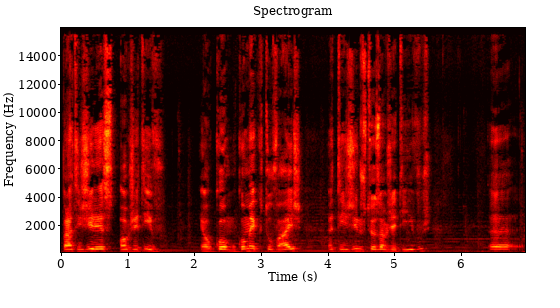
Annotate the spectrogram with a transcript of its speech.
para atingir esse objetivo. É o como. Como é que tu vais atingir os teus objetivos uh,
